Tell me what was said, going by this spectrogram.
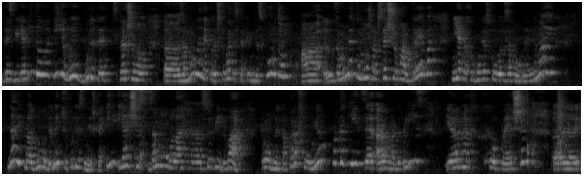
десь біля відео, і ви будете з першого е, замовлення користуватись таким дисконтом. А е, замовляти можна все, що вам треба, ніяких обов'язкових замовлень немає. Навіть на одну одиницю буде знижка. І я ще замовила е, собі два пробника парфумів. Отакі. Це аромат Bliss і аромат Passion. Е,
